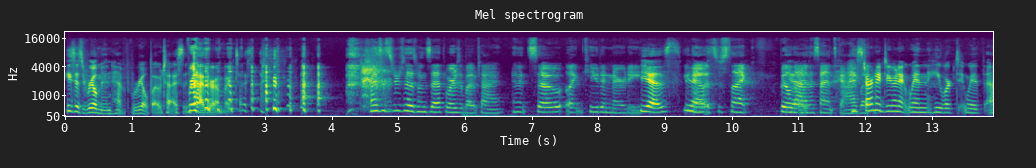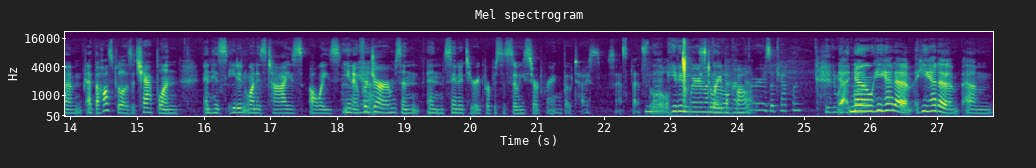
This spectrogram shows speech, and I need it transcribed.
he says real men have real bow ties and tie their own bow ties. My sister says when Seth wears a bow tie, and it's so like cute and nerdy. yes, You know, it's just like Bill Nye the Science Guy. He but- started doing it when he worked with um, at the hospital as a chaplain, and his he didn't want his ties always, you Oh, know, for germs and and sanitary purposes. So he started wearing bow ties. So that's the No, little. he didn't wear like a story little behind that. collar as a chaplain. He didn't wear Yeah, no, he had a he had a um,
